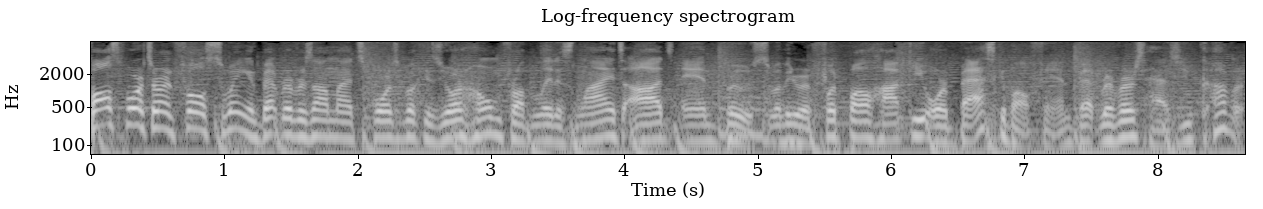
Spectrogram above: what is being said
Fall sports are in full swing, and Bet Rivers Online Sportsbook is your home for all the latest lines, odds, and boosts. Whether you're a football, hockey, or basketball fan, Bet Rivers has you covered.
